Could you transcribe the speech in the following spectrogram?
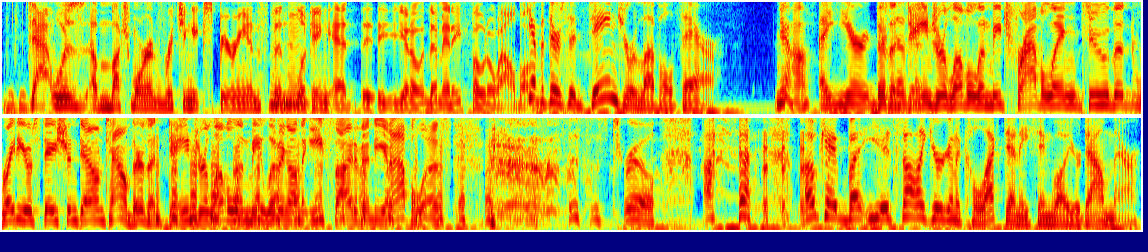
that was a much more enriching experience than looking at uh, you know them in a photo album. Yeah, but there's a danger level there. yeah. A year. There's a danger level in me traveling to the radio station downtown. There's a danger level in me living on the east side of Indianapolis. This is true. okay, but it's not like you're going to collect anything while you're down there.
